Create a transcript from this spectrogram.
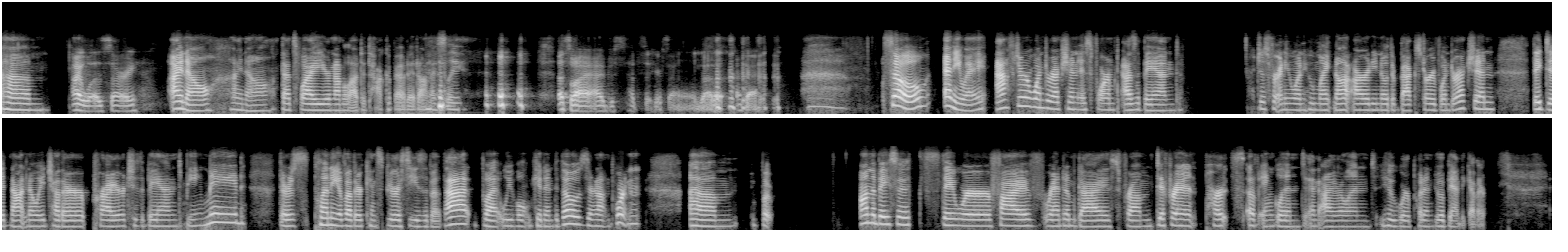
Um, I was sorry. I know, I know. That's why you're not allowed to talk about it, honestly. That's why I just had to sit here silently. Got it. Okay. So, anyway, after One Direction is formed as a band, just for anyone who might not already know the backstory of One Direction, they did not know each other prior to the band being made. There's plenty of other conspiracies about that, but we won't get into those. They're not important. Um, but on the basics, they were five random guys from different parts of England and Ireland who were put into a band together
